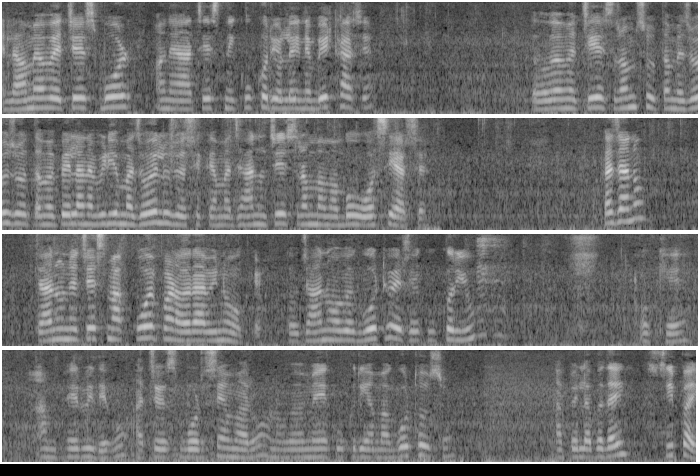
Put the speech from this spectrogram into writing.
એટલે અમે હવે ચેસ બોર્ડ અને આ ચેસની કુકરીઓ લઈને બેઠા છે. તો હવે અમે ચેસ રમશું. તમે જોજો, તમે પહેલાંના વિડીયોમાં જોયેલું જ હશે કે આમાં જાનુ ચેસ રમવામાં બહુ હોશિયાર છે. કા જાનું? જાનુને ચેસમાં કોઈ પણ હરાવી ન કે તો જાનુ હવે ગોઠવે છે કુકરિયું ઓકે આમ ફેરવી દેવું. આ ચેસ બોર્ડ છે અમારો અને હવે અમે કુકરી આમાં ગોઠવશું. આ પહેલાં બધાય સિપાઈ.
